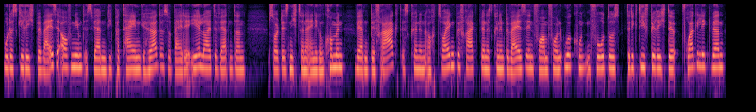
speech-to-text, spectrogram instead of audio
wo das Gericht Beweise aufnimmt. Es werden die Parteien gehört, also beide Eheleute werden dann sollte es nicht zu einer Einigung kommen, werden befragt. Es können auch Zeugen befragt werden. Es können Beweise in Form von Urkunden, Fotos, Detektivberichte vorgelegt werden.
